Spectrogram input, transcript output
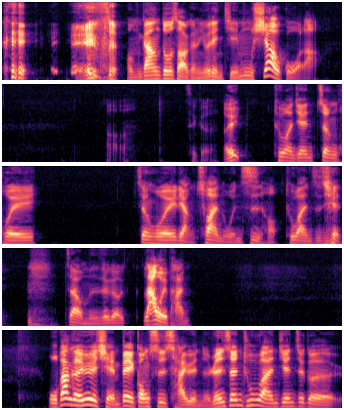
我们刚刚多少可能有点节目效果啦。啊，这个哎、突然间正辉正辉两串文字哈，突然之间 在我们这个拉尾盘，我半个月前被公司裁员的，人生突然间这个。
